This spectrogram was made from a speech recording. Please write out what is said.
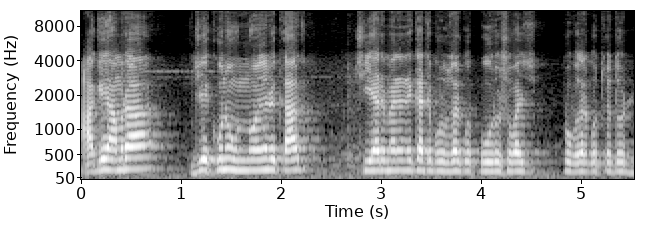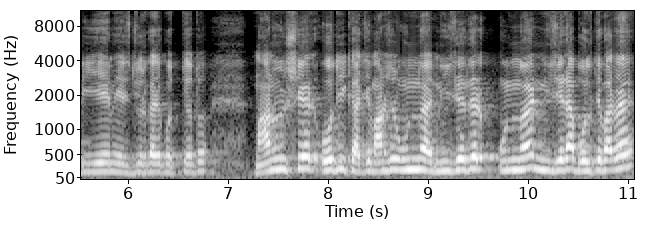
আগে আমরা যে কোনো উন্নয়নের কাজ চেয়ারম্যানের কাছে প্রপোজাল পৌরসভায় প্রপোজাল করতে হতো, ডিএম, এসডিওর কাছে করতে হতো। মানুষের অধিকার, যে মানুষের উন্নয়ন, নিজেদের উন্নয়ন নিজেরা বলতে পারবে,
